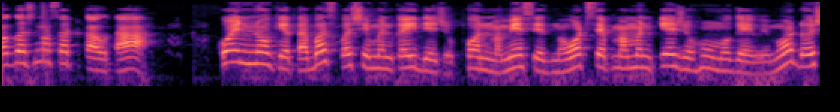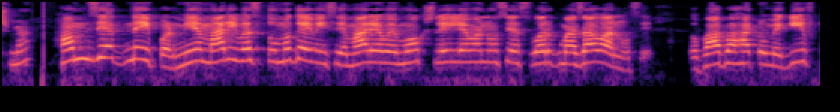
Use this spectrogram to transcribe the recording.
મગજ નો સટકાવતા કોઈને નો કેતા બસ પછી મને કહી દેજો ફોનમાં, મેસેજમાં, વોટ્સએપમાં મને કહેજો હું મગાવી એમ, હો, ડોશમાં. સમજે જ નહીં, પણ મેં મારી વસ્તુ મગાવી છે. મારે હવે મોક્ષ લઈ લેવાનું છે, સ્વર્ગમાં જવાનું છે. તો ભાભા હાટુ મેં ગિફ્ટ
